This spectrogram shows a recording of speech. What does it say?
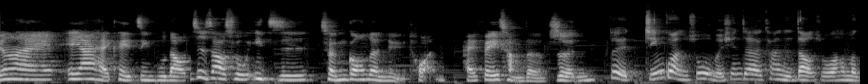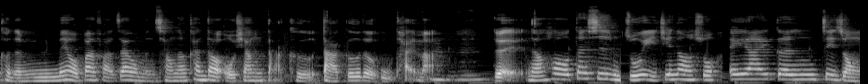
原来 AI 还可以进步到制造出一支成功的女团，还非常的真。对，尽管说我们现在看得到说他们可能没有办法在我们常常看到偶像打歌打歌的舞台嘛，嗯嗯对，然后但是足以见到说 AI 跟这种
